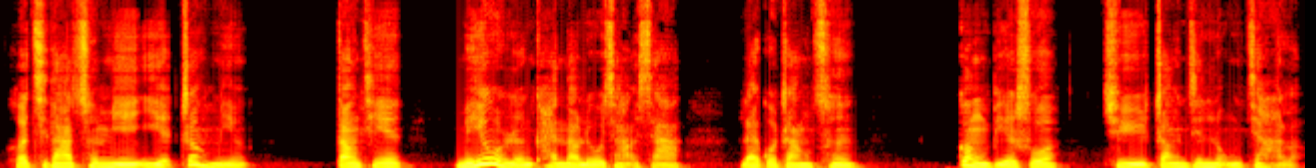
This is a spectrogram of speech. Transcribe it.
和其他村民也证明，当天没有人看到刘晓霞来过张村，更别说去张金龙家了。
